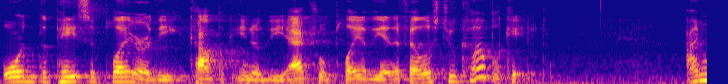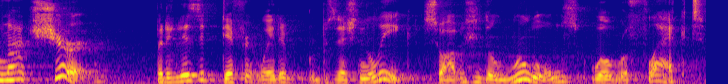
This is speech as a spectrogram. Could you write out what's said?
Or the pace of play or the compli- you know the actual play of the NFL is too complicated? I'm not sure, but it is a different way to position the league. So obviously, the rules will reflect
